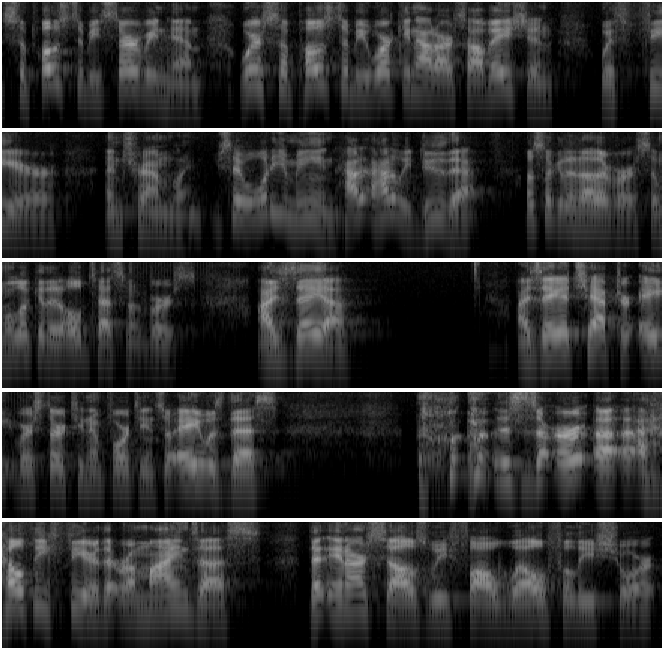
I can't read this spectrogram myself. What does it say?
supposed to be serving Him. We're supposed to be working out our salvation with fear and trembling. You say, well, what do you mean? How, how do we do that? Let's look at another verse, and we'll look at an Old Testament verse. Isaiah. Isaiah chapter 8, verse 13 and 14. So, A was this. this is a, a, healthy fear that reminds us that in ourselves we fall woefully short.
